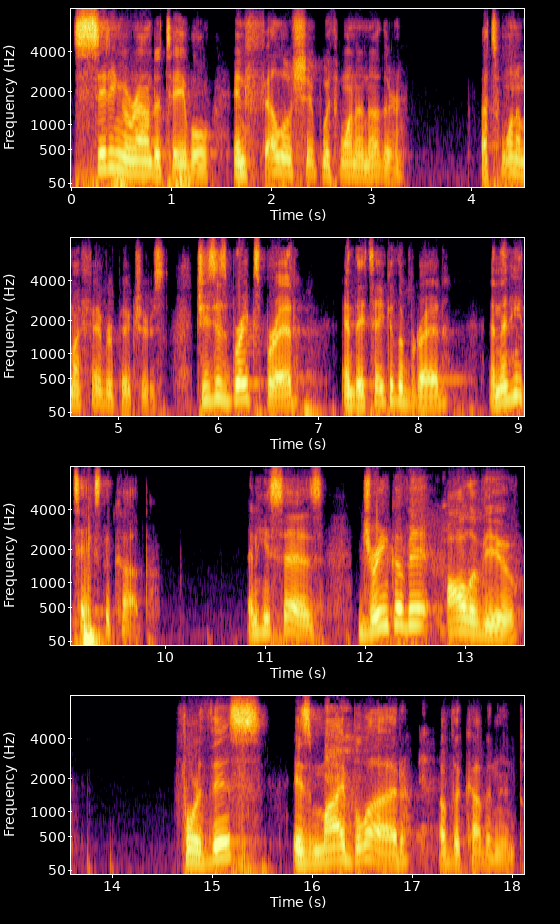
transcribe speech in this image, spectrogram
sitting around a table in fellowship with one another. That's one of my favorite pictures. Jesus breaks bread, and they take the bread, and then he takes the cup. And he says, Drink of it, all of you, for this is my blood of the covenant.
